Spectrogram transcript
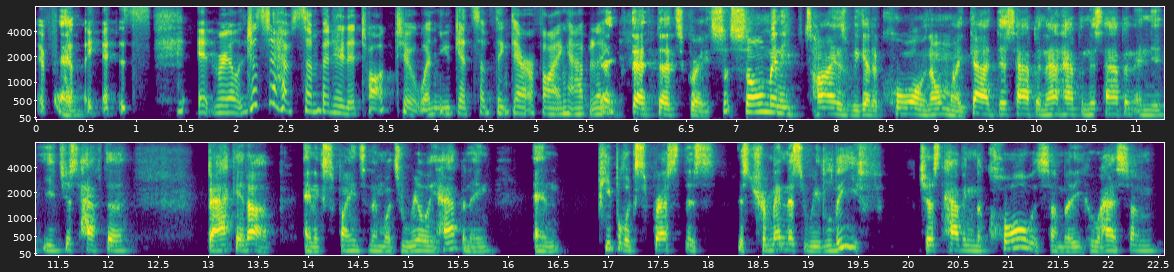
it really and, is. It really just to have somebody to talk to when you get something terrifying happening. That, that, that's great. So so many times we get a call and oh my god, this happened, that happened, this happened, and you, you just have to back it up and explain to them what's really happening. And people express this this tremendous relief just having the call with somebody who has some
